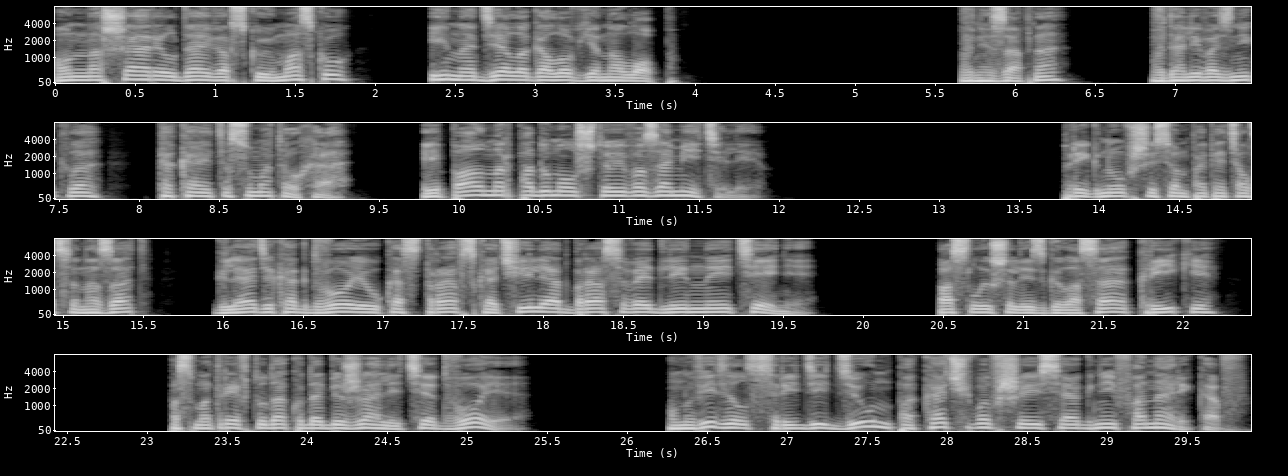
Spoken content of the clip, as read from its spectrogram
он нашарил дайверскую маску и надел оголовье на лоб. Внезапно вдали возникла какая-то суматоха, и Палмер подумал, что его заметили. Пригнувшись, он попятился назад, глядя, как двое у костра вскочили, отбрасывая длинные тени. Послышались голоса, крики. Посмотрев туда, куда бежали те двое, он увидел среди дюн покачивавшиеся огни фонариков.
